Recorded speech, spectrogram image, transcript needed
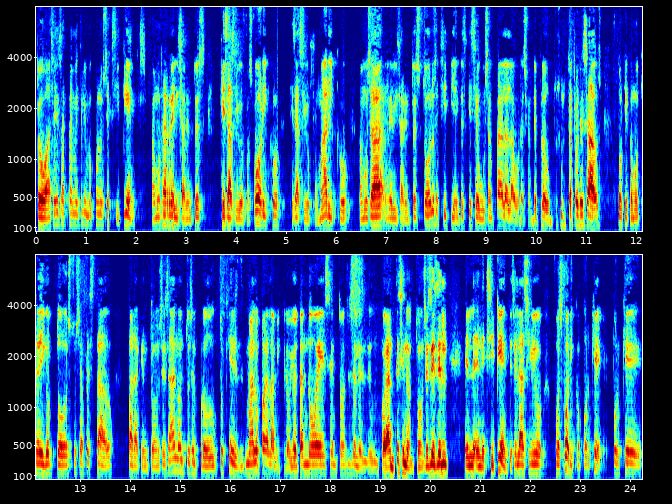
pero voy a hacer exactamente lo mismo con los excipientes. Vamos a revisar entonces qué es ácido fosfórico, qué es ácido fumárico, vamos a revisar entonces todos los excipientes que se usan para la elaboración de productos ultraprocesados, porque como te digo, todo esto se ha prestado para que entonces, ah, no, entonces el producto que es malo para la microbiota no es entonces el, edulcorante, sino entonces es el, el, excipiente, es el ácido fosfórico. ¿Por qué? Porque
